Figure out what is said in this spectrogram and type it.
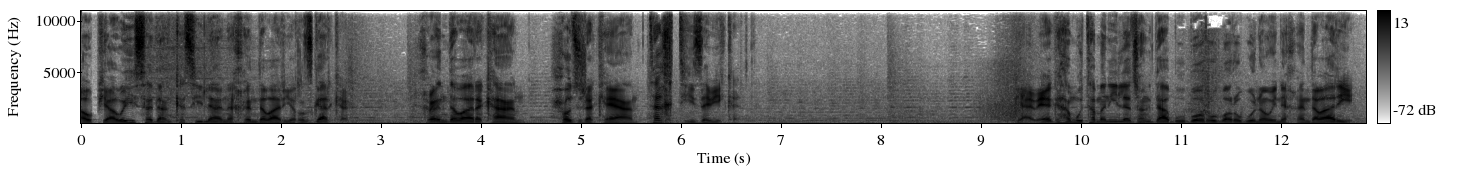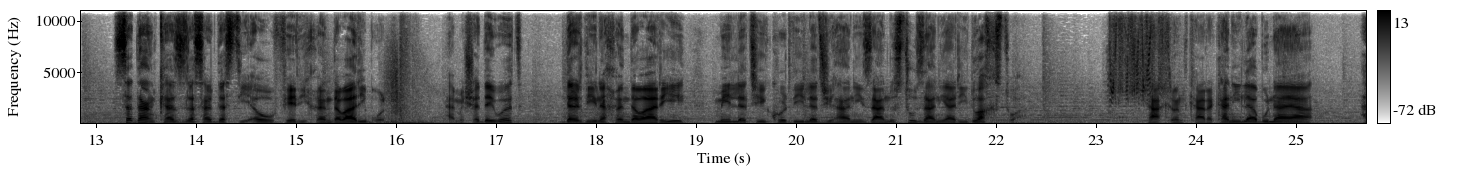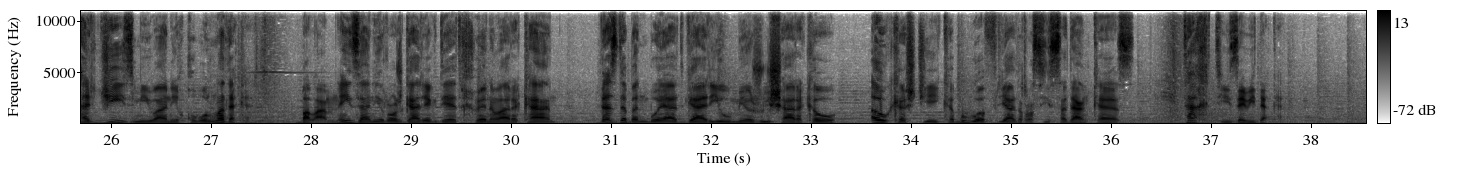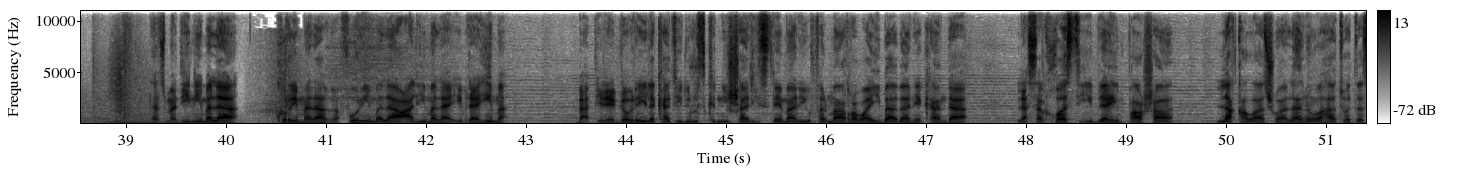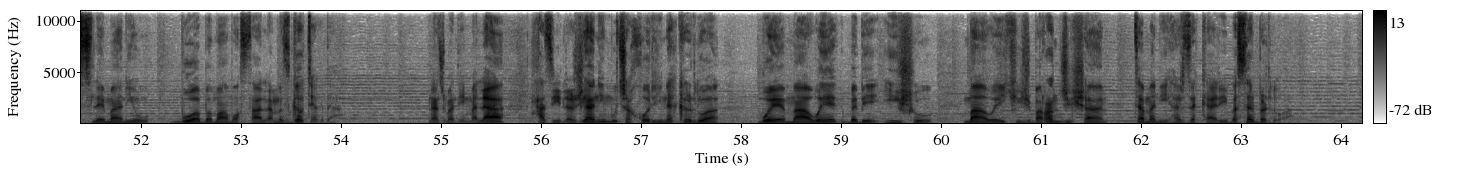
ئەو پیاوەی سەدان کەسی لە نەخوێندەواری ڕزگار کرد. خوێندەوارەکان حوجرەکەیان تەختی زەوی کرد. پیاوێک هەموو تەمەنی لە جەنگدا بوو بۆ ڕووبەڕووبوونەوەی نەخوێندەواری. سەدان کەس لەسەر دەستی ئەو فێری خوێندەواری بوون. هەمیشە دەیوت، دەردی نەخوێندەواری میللەتی کوردی لە جیهانی زانست و زانیاری دواخستووە. تا خوێندکارەکانی لابوونایە، هەرگیز میوانی قبوڵ نەدەکرد، بەڵام نەیزانی ڕۆژگارێک دێت خوێنەوارەکان دەست دەبەن بۆ یادگاری و مێژووی شارەکە و ئەو کەشتیەی کە ببوە فریادڕەسی سەدان کەس تەختی زەوی دەکەن. نەجمەدینی مەلا کوڕی مەلا غەفوری مەلا عەلی مەلا ئیبراهیمە باپیرە گەورەی لە کاتی دروستکردنی شاری سلێمانی و فەرمانڕەوایی بابانیەکاندا لەسەر خواستی ئیبراهیم پاشا لە قەڵاچوالانەوە هاتوەتە سلێمانی و بوە بە مامۆستا لە مزگەوتێکدا نەجمەدین مەلا حەزی لە ژیانی مووچەخۆری نەکردووە، بۆیە ماوەیەک بەبێ ئیش و ماوەیەکیش بە ڕەنجی شان تەمەنی هەرزەکاری بەسەر بردووە.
